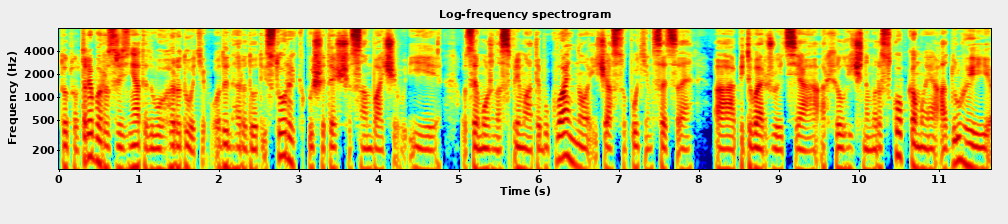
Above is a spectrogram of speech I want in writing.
Тобто треба розрізняти двох Геродотів. Один Геродот історик пише те, що сам бачив, і оце можна сприймати буквально, і часто потім все це підтверджується археологічними розкопками, а другий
